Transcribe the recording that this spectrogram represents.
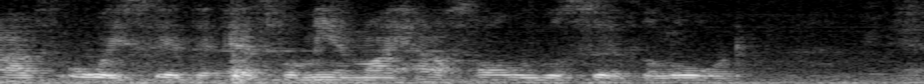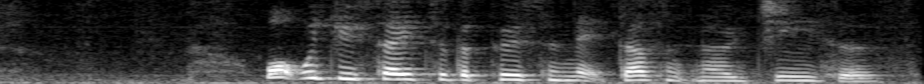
I've always said that as for me and my household, we will serve the Lord. Yeah. What would you say to the person that doesn't know Jesus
